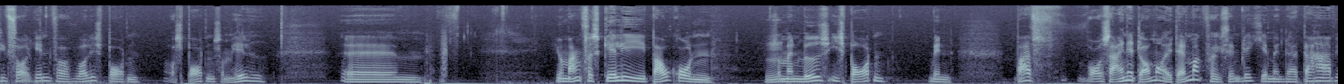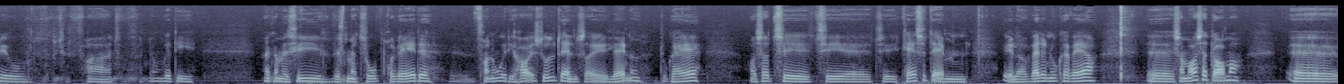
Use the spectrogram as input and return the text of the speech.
de folk inden for volleysporten, og sporten som helhed, øh, jo mange forskellige baggrunde, mm. som man mødes i sporten, men bare vores egne dommer i Danmark for eksempel, ikke? Jamen der, der har vi jo fra, fra nogle af de, hvad kan man sige, hvis man tog private, øh, fra nogle af de højeste uddannelser i landet, du kan have, og så til, til, øh, til kassedamen, eller hvad det nu kan være, øh, som også er dommer. Øh,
